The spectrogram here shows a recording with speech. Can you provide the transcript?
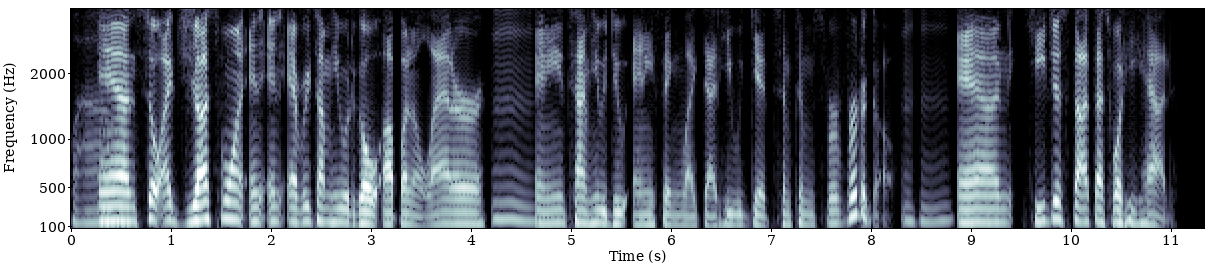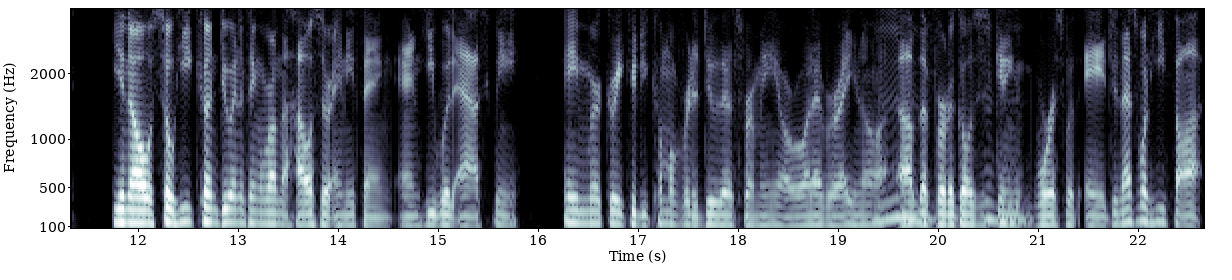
Wow. And so I just want and, and every time he would go up on a ladder, Mm. anytime he would do anything like that, he would get symptoms for vertigo. Mm-hmm. And he just thought that's what he had. You know, so he couldn't do anything around the house or anything. And he would ask me, Hey, Mercury, could you come over to do this for me or whatever? You know, uh, the Mm. vertigo is just getting Mhm. worse with age. And that's what he thought.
